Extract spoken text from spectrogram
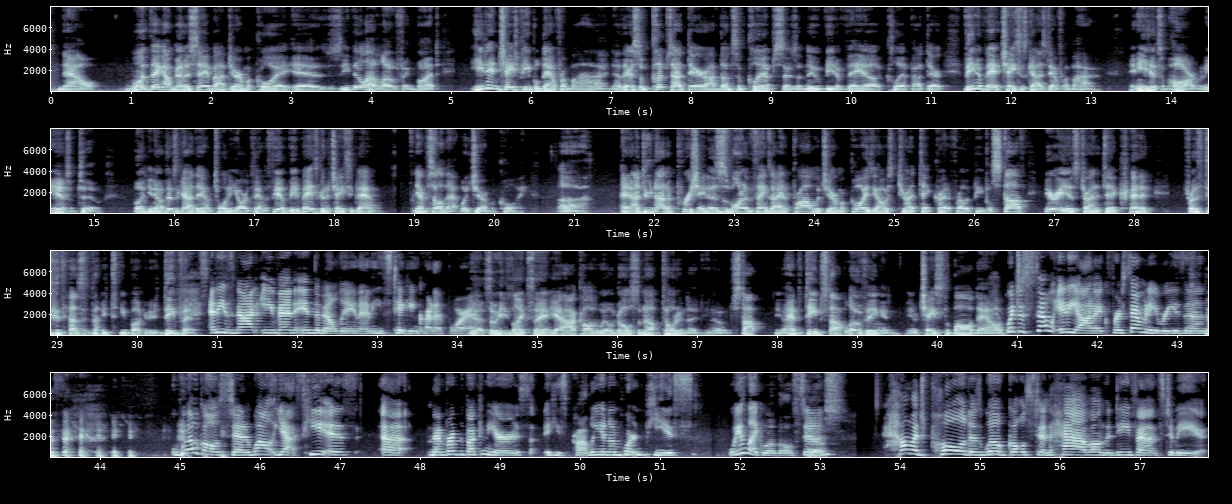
Now, one thing I'm going to say about Gerald McCoy is he did a lot of loafing, but he didn't chase people down from behind. Now, there's some clips out there. I've done some clips. There's a new Vita Vea clip out there. Vita Vea chases guys down from behind, and he hits them hard when he hits them, too. But, you know, if there's a guy down 20 yards down the field, Vita Vea's going to chase him down. Never saw that with Gerald McCoy. Uh, and I do not appreciate it. This is one of the things I had a problem with Gerald McCoy is he always tried to take credit for other people's stuff. Here he is trying to take credit for the 2019 Buccaneers defense. And he's not even in the building, and he's taking credit for it. Yeah, so he's like saying, "Yeah, I called Will Gholston up, told him to, you know, stop, you know, have the team stop loafing and you know chase the ball down." Which is so idiotic for so many reasons. Will Gholston, well, yes, he is a member of the Buccaneers. He's probably an important piece. We like Will Gholston. yes, How much pull does Will Gholston have on the defense to be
